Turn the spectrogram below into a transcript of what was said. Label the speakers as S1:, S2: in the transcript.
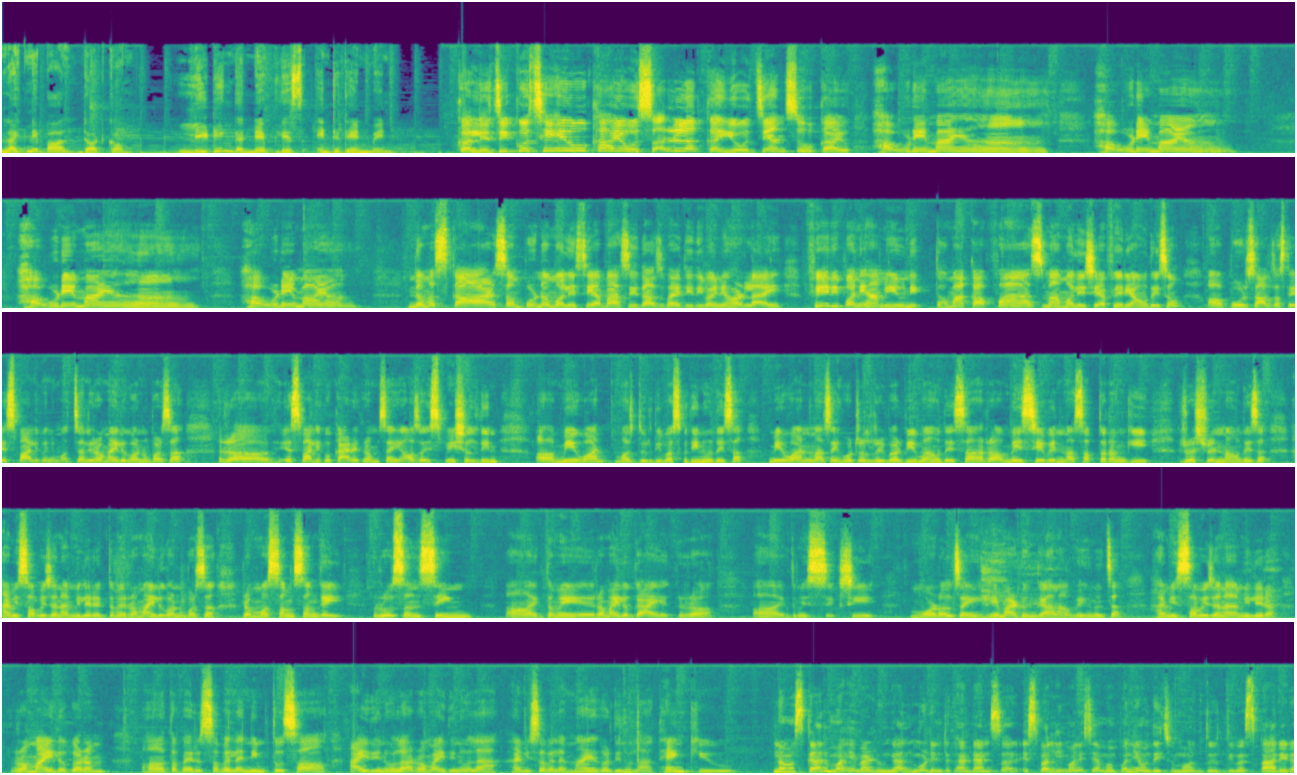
S1: Like Nepal dot com leading the Nepalese entertainment
S2: कलेजीको छेउ खायो सर्लक्क यो ज्यान सुकायो हाउडे माया हाउडे माया हाउडे माया हाउडे माया। नमस्कार सम्पूर्ण मलेसियावासी दाजुभाइ दिदीबहिनीहरूलाई। फेरि पनि हामी युनिक धमाका पाँचमा मलेसिया फेरि आउँदैछौँ। पोहोर साल जस्तै यसपालि पनि मजाले रमाइलो गर्नुपर्छ र यसपालिको कार्यक्रम चाहिँ अझ स्पेसल दिन मे वान मजदुर दिवसको दिन हुँदैछ। मे वानमा चाहिँ होटल रिभर भ्यूमा हुँदैछ र मे सेभेनमा सप्तरङ्गी रेस्टुरेन्टमा हुँदैछ। हामी सबैजना मिलेर एकदमै रमाइलो गर्नुपर्छ र म सँगसँगै रोशन सिंह एकदमै रमाइलो गायक र एकदमै सेक्सी मोडल चाहिँ हेमा ढुङ्गाल आउँदै हुनुहुन्छ। हामी सबैजना मिलेर रमाइलो गरौँ। तपाईँहरू सबैलाई निम्तो छ। आइदिनु होला रमाइदिनु होला। हामी सबैलाई माया गरिदिनु होला। थ्याङ्क यू
S3: नमस्कार म हेमा ढुङ्गाल मोडेल तथा डान्सर यसपालि मलेसियामा पनि आउँदैछु मजदुर दिवस पारेर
